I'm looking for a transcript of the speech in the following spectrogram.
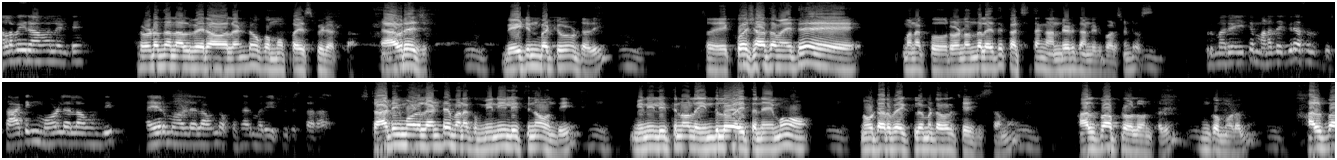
నలభై రావాలంటే? రెండు వందల నలభై రావాలంటే ఒక ముప్పై స్పీడ్ అట్లా. యావరేజ్ వెయిట్ని బట్టి కూడా ఉంటుంది. సో ఎక్కువ శాతం అయితే మనకు రెండు వందలు అయితే ఖచ్చితంగా హండ్రెడ్కి హండ్రెడ్ పర్సెంట్ వస్తుంది. ఇప్పుడు మరి అయితే మన దగ్గర అసలు స్టార్టింగ్ మోడల్ ఎలా ఉంది? హైయర్ మోడల్ ఎలా ఉంది? ఒక్కసారి మరి చూపిస్తారా? స్టార్టింగ్ మోడల్ అంటే మనకు మినీ లిథినో ఉంది. మినీ లిథినోలో ఇందులో అయితేనేమో నూట అరవై కిలోమీటర్ వరకు చేసిస్తాము అల్పా ప్రోలో ఉంటుంది ఇంకో మోడల్ అల్పా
